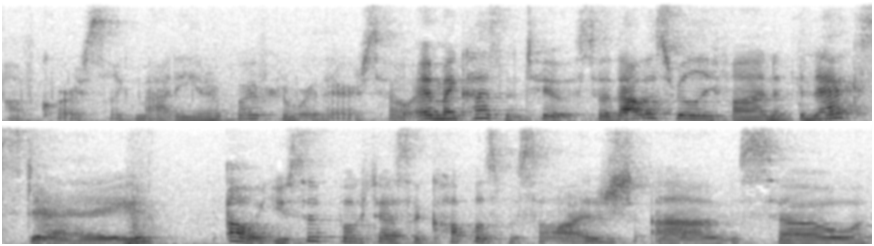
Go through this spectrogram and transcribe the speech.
of course like maddie and her boyfriend were there so and my cousin too so that was really fun the next day oh Yusuf booked us a couples massage um, so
